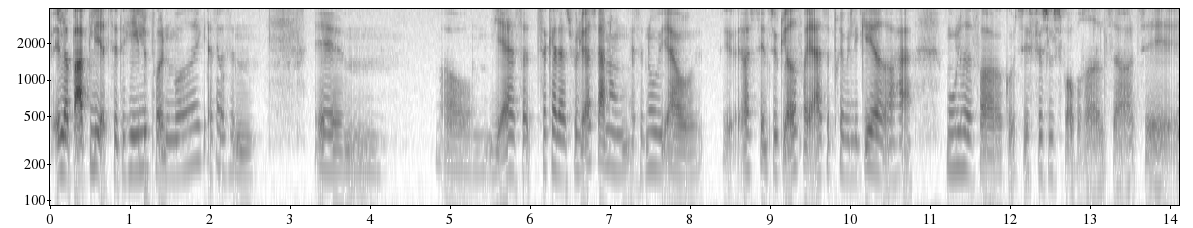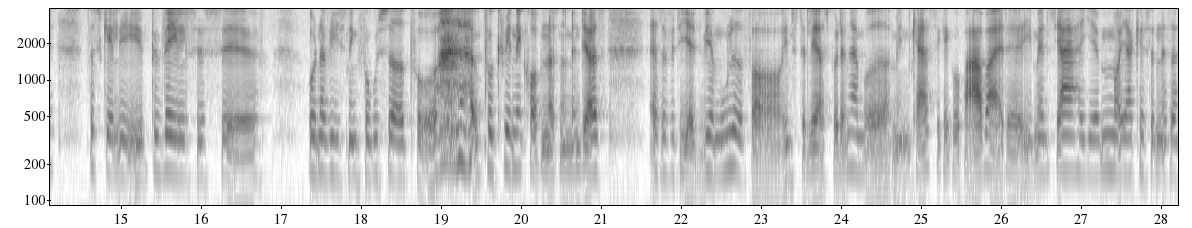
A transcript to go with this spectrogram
eller bare bliver til det hele på en måde, ikke? Altså jo. sådan, øhm, og ja, så, så kan der selvfølgelig også være nogle, altså nu er jeg jo også sindssygt glad for, at jeg er så privilegeret og har mulighed for at gå til fødselsforberedelser og til forskellige bevægelses øh, undervisning fokuseret på, på kvindekroppen og sådan noget. Men det er også altså fordi, at vi har mulighed for at installere os på den her måde, og min kæreste kan gå på arbejde, imens jeg er herhjemme, og jeg kan sådan, altså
